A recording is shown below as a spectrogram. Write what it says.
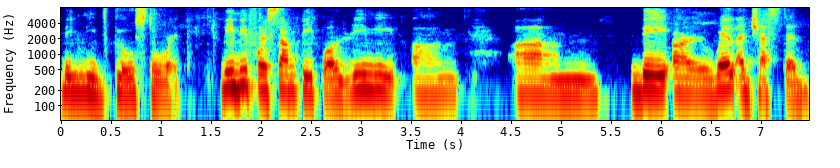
they live close to work. Maybe for some people, really, um, um, they are well adjusted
